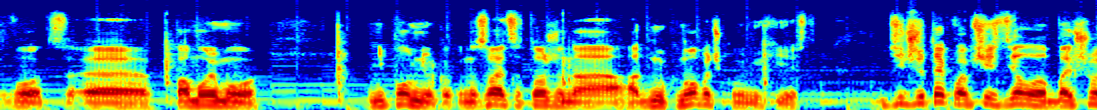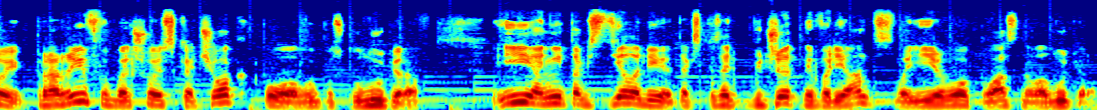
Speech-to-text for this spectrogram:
Вот, э, по-моему, не помню, как он называется, тоже на одну кнопочку у них есть. Digitech вообще сделала большой прорыв и большой скачок по выпуску луперов. И они так сделали, так сказать, бюджетный вариант своего классного лупера.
